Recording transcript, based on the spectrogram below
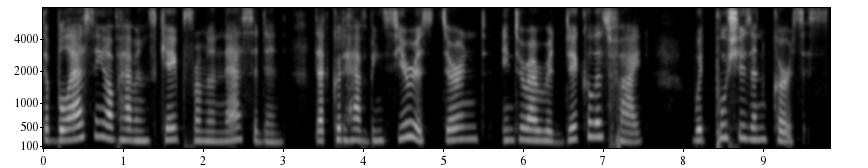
The blessing of having escaped from an accident that could have been serious turned into a ridiculous fight with pushes and curses.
